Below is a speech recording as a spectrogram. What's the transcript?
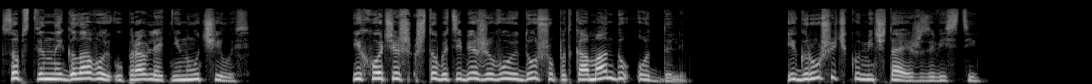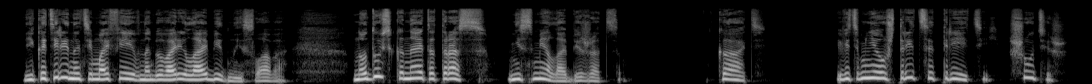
Собственной головой управлять не научилась. И хочешь, чтобы тебе живую душу под команду отдали. Игрушечку мечтаешь завести. Екатерина Тимофеевна говорила обидные слова, но Дуська на этот раз не смела обижаться. «Кать, ведь мне уж тридцать третий, шутишь?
